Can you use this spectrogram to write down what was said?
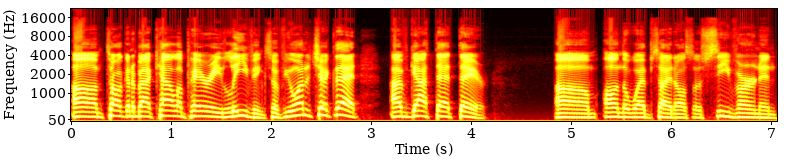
um, talking about Calipari leaving. So if you want to check that, I've got that there um, on the website also, cvernon.com.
